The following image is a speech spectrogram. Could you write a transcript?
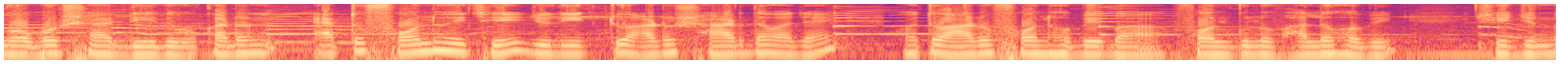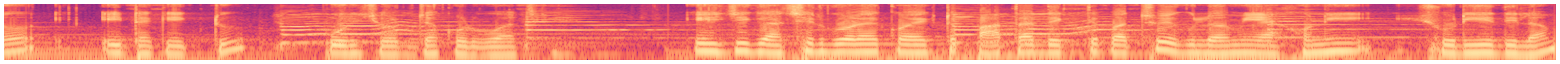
গোবর সার দিয়ে দেবো। কারণ এত ফল হয়েছে, যদি একটু আরও সার দেওয়া যায়, হয়তো আরও ফল হবে বা ফলগুলো ভালো হবে। সেই জন্য এইটাকে একটু পরিচর্যা করব আজকে। এই যে গাছের গোড়ায় কয়েকটা পাতা দেখতে পাচ্ছ, এগুলো আমি এখনই সরিয়ে দিলাম।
